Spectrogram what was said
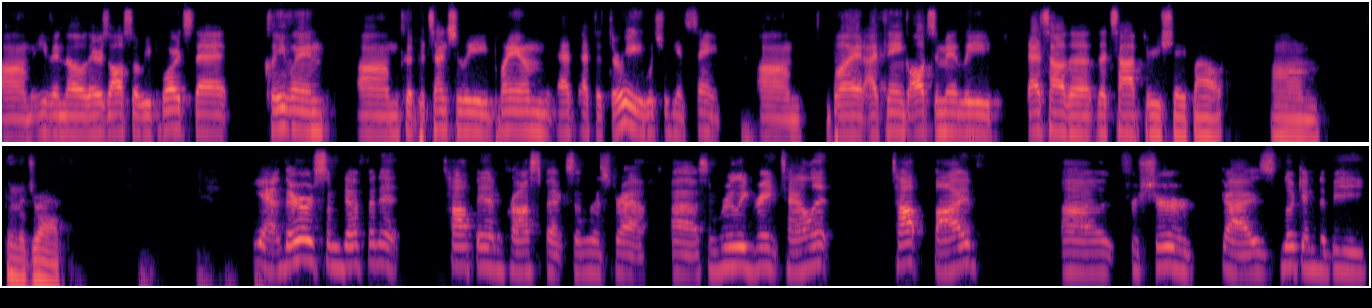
Um, even though there's also reports that Cleveland um, could potentially play him at, at the three, which would be insane. Um, but I think ultimately that's how the the top three shape out um, in the draft. Yeah, there are some definite top end prospects in this draft. Uh, some really great talent. Top five uh, for sure guys looking to be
